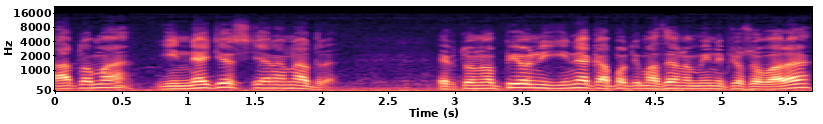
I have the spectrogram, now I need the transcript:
άτομα, γυναίκες και έναν άντρα. Εκ των οποίων η γυναίκα από ό,τι μαθαίνουμε είναι πιο σοβαρά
